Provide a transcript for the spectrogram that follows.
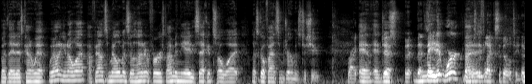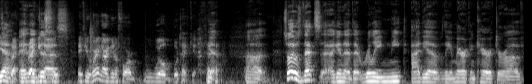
but they just kind of went. Well, you know what? I found some elements in the 101st. I'm in the 82nd. So what? Let's go find some Germans to shoot, Right. and and just Yeah, that- that's- made it work. But There's the flexibility. That's Yeah, correct. We and- and just- recognize if you're wearing our uniform, we'll we'll take you. yeah. Uh, so that was that's uh, again that, that really neat idea of the American character of,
